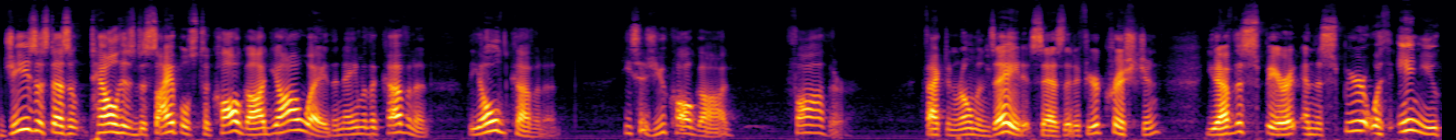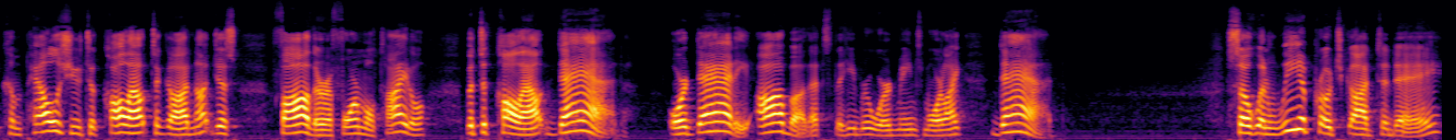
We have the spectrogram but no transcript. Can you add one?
Jesus doesn't tell his disciples to call God Yahweh, the name of the covenant, the old covenant. He says, You call God Father. In fact, in Romans 8, it says that if you're a Christian, you have the Spirit, and the Spirit within you compels you to call out to God, not just Father, a formal title, but to call out Dad or Daddy, Abba. That's the Hebrew word, means more like Dad. So when we approach God today,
